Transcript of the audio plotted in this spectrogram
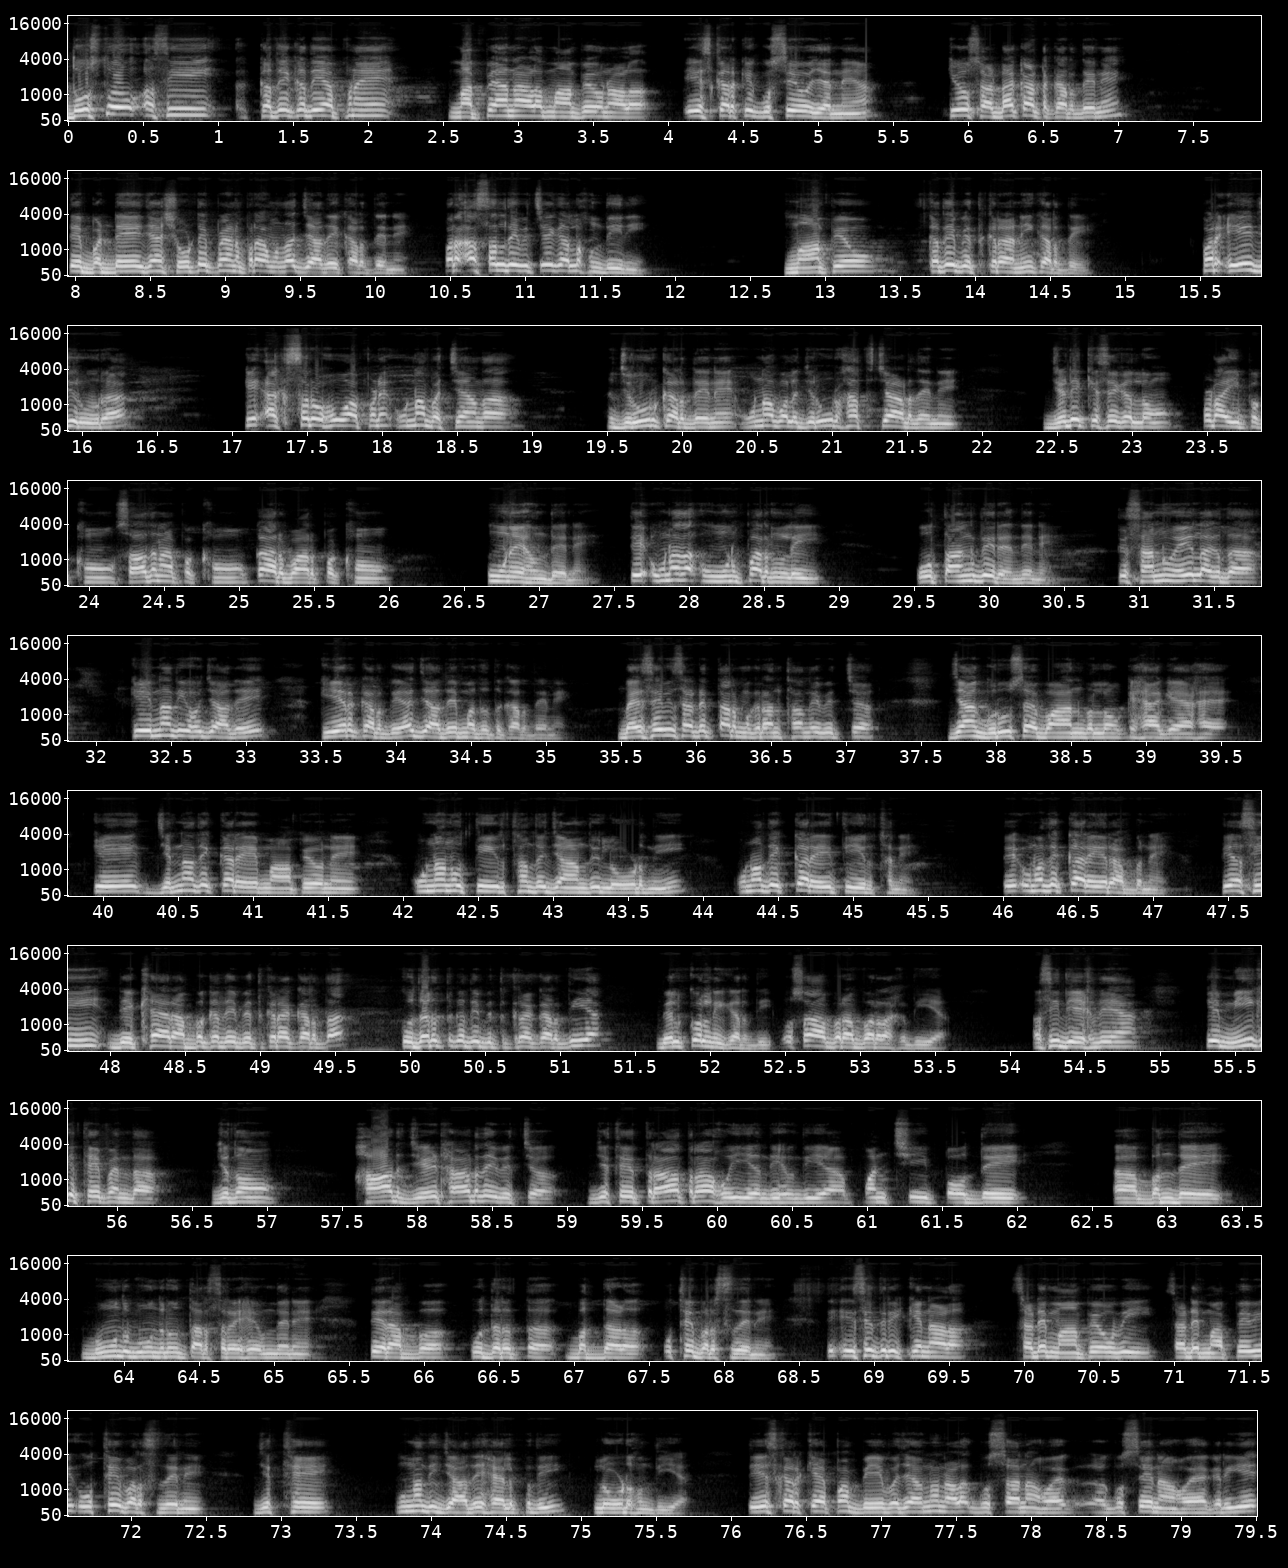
ਦੋਸਤੋ, ਅਸੀਂ ਕਦੇ-ਕਦੇ ਆਪਣੇ ਮਾਪਿਆਂ ਨਾਲ, ਮਾਪਿਓ ਨਾਲ ਇਸ ਕਰਕੇ ਗੁੱਸੇ ਹੋ ਜਾਂਦੇ ਆ ਕਿ ਉਹ ਸਾਡਾ ਘੱਟ ਕਰਦੇ ਨੇ ਤੇ ਵੱਡੇ ਜਾਂ ਛੋਟੇ ਭੈਣ ਭਰਾਵਾਂ ਦਾ ਜ਼ਿਆਦਾ ਕਰਦੇ ਨੇ। ਪਰ ਅਸਲ ਦੇ ਵਿੱਚ ਇਹ ਗੱਲ ਹੁੰਦੀ ਨਹੀਂ। ਮਾਪਿਓ ਕਦੇ ਵਿਤਕਰਾ ਨਹੀਂ ਕਰਦੇ। ਪਰ ਇਹ ਜ਼ਰੂਰ ਆ ਕਿ ਅਕਸਰ ਉਹ ਆਪਣੇ ਉਹਨਾਂ ਬੱਚਿਆਂ ਦਾ ਜ਼ਰੂਰ ਕਰਦੇ ਨੇ, ਉਹਨਾਂ ਵੱਲ ਜ਼ਰੂਰ ਹੱਥ ਝਾੜਦੇ ਨੇ, ਜਿਹੜੇ ਕਿਸੇ ਗੱਲੋਂ ਪੜ੍ਹਾਈ ਪੱਖੋਂ, ਸਾਧਨਾ ਪੱਖੋਂ, ਘਰ-ਬਾਰ ਪੱਖੋਂ ਊਣੇ ਹੁੰਦੇ ਨੇ। ਤੇ ਉਹਨਾਂ ਦਾ ਊਣ ਭਰਨ ਲਈ ਉਹ ਤੰਗਦੇ ਰਹਿੰਦੇ ਨੇ। ਤੇ ਸਾਨੂੰ ਇਹ ਲੱਗਦਾ ਕਿ ਇਹਨਾਂ ਦੀ ਉਹ ਜ਼ਿਆਦਾ ਕੇਅਰ ਕਰਦੇ ਆ, ਜ਼ਿਆਦਾ ਮਦਦ ਕਰਦੇ ਨੇ। ਵੈਸੇ ਵੀ ਸਾਡੇ ਧਰਮ ਗ੍ਰੰਥਾਂ ਦੇ ਵਿੱਚ ਜਾਂ ਗੁਰੂ ਸਾਹਿਬਾਨ ਵੱਲੋਂ ਕਿਹਾ ਗਿਆ ਹੈ ਕਿ ਜਿਨ੍ਹਾਂ ਦੇ ਘਰੇ ਮਾਪਿਓ ਨੇ, ਉਹਨਾਂ ਨੂੰ ਤੀਰਥਾਂ ਤੇ ਜਾਣ ਦੀ ਲੋੜ ਨਹੀਂ। ਉਹਨਾਂ ਦੇ ਘਰੇ ਤੀਰਥ ਨੇ ਤੇ ਉਹਨਾਂ ਦੇ ਘਰੇ ਰੱਬ ਨੇ। ਤੇ ਅਸੀਂ ਦੇਖਿਆ ਰੱਬ ਕਦੇ ਵਿਤਕਰਾ ਕਰਦਾ, ਕੁਦਰਤ ਕਦੇ ਵਿਤਕਰਾ ਕਰਦੀ ਆ, ਬਿਲਕੁਲ ਨਹੀਂ ਕਰਦੀ। ਉਹ ਹਿਸਾਬ ਬਰਾਬਰ ਰੱਖਦੀ ਆ। ਅਸੀਂ ਦੇਖਦੇ ਆ ਕਿ ਮੀਂਹ ਕਿੱਥੇ ਪੈਂਦਾ, ਜਦੋਂ ਹਾੜ, ਜੇਠ ਹਾੜ ਦੇ ਵਿੱਚ ਜਿੱਥੇ ਤਰਾ ਤਰਾ ਹੋਈ ਜਾਂਦੀ ਹੁੰਦੀ ਆ ਪੰਛੀ ਪੌਦੇ ਅ, ਬੰਦੇ ਬੂੰਦ ਬੂੰਦ ਨੂੰ ਤਰਸ ਰਹੇ ਹੁੰਦੇ ਨੇ ਤੇ ਰੱਬ ਕੁਦਰਤ ਬੱਦਲ ਉੱਥੇ ਵਰਸਦੇ ਨੇ ਤੇ ਇਸੇ ਤਰੀਕੇ ਨਾਲ ਸਾਡੇ ਮਾਪਿਓ ਵੀ ਸਾਡੇ ਮਾਪੇ ਵੀ ਉੱਥੇ ਵਰਸਦੇ ਨੇ ਜਿੱਥੇ ਉਹਨਾਂ ਦੀ ਜ਼ਿਆਦਾ ਹੈਲਪ ਦੀ ਲੋੜ ਹੁੰਦੀ ਆ। ਤੇ ਇਸ ਕਰਕੇ ਆਪਾਂ ਬੇਵਜ੍ਹਾ ਉਹਨਾਂ ਨਾਲ ਗੁੱਸਾ ਨਾ ਹੋਇਆ ਗੁੱਸੇ ਨਾ ਹੋਇਆ ਕਰੀਏ।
